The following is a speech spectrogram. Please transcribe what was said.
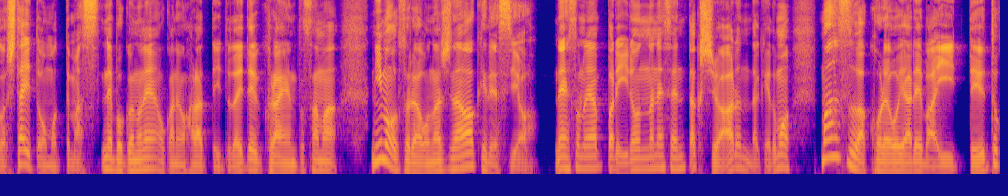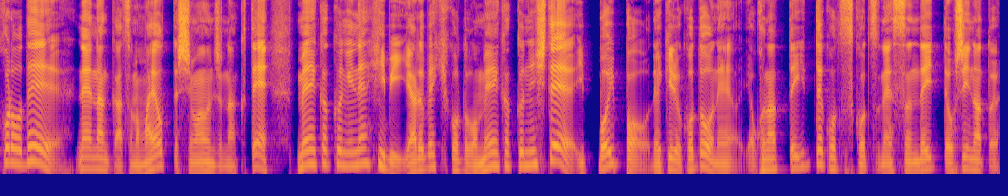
をしたいと思ってってます。ね、僕のね、お金を払っていただいているクライアント様にもそれは同じなわけですよ。ね、そのやっぱりいろんなね、選択肢はあるんだけども、まずはこれをやればいいっていうところで、ね、なんかその迷ってしまうんじゃなくて、明確にね、日々やるべきことを明確にして、一歩一歩できることをね、行っていって、コツコツね、進んでいってほしいなと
